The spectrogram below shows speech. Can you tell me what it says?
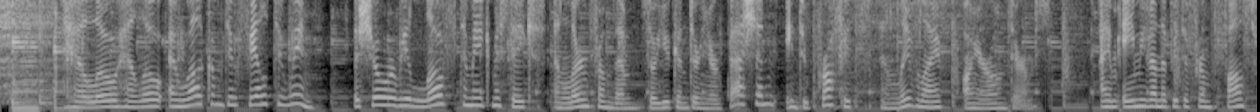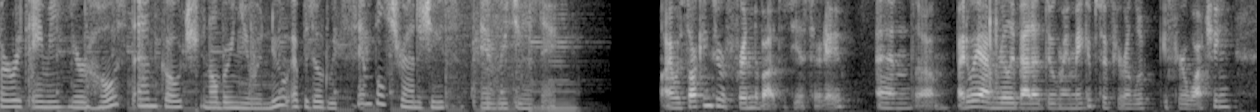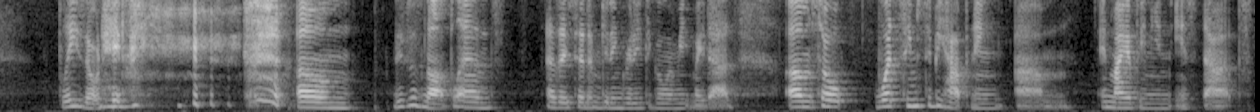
Hello, hello, and welcome to Fail to Win the show where we love to make mistakes and learn from them so you can turn your passion into profits and live life on your own terms. I'm Amy van der Putten from Fast Forward Amy, your host and coach, and I'll bring you a new episode with simple strategies every Tuesday. I was talking to a friend about this yesterday, and um, by the way, I'm really bad at doing my makeup. So if you're look if you're watching, please don't hate me. Um, this was not planned. As I said, I'm getting ready to go and meet my dad. Um, so, what seems to be happening, um, in my opinion, is that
